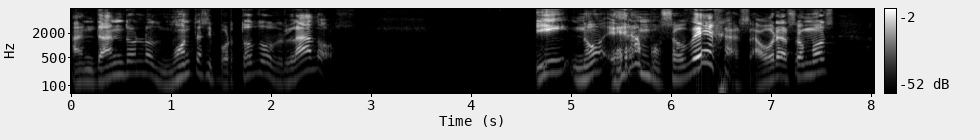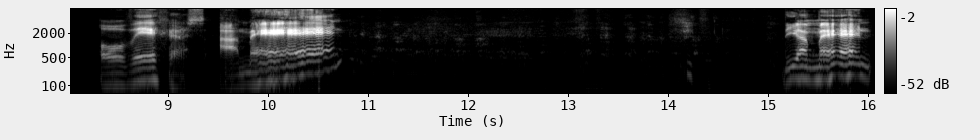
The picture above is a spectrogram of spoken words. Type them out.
andando en los montes y por todos lados. Y no éramos ovejas, ahora somos ovejas. Amén. Diga amén.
